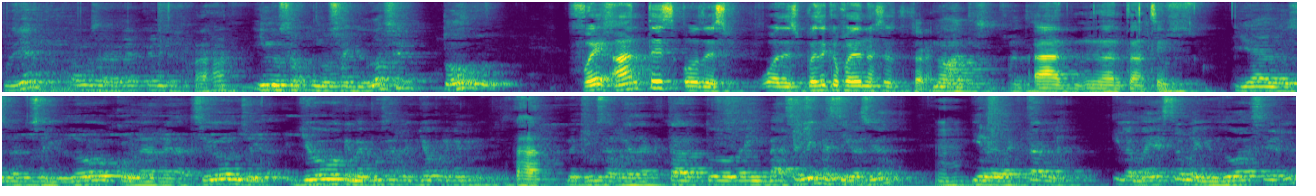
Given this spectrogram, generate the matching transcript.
pues ya, vamos a ver qué onda. Ajá. Y nos, nos ayudó a hacer todo. ¿Fue antes o, des- o después de que fue nuestra tutora? No, antes, antes. Ah, no, entonces. Y ya nos, nos ayudó con la redacción. Yo que me puse, yo por ejemplo, Ajá. me puse a redactar toda, a hacer la investigación y a redactarla. Y la maestra me ayudó a hacerla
